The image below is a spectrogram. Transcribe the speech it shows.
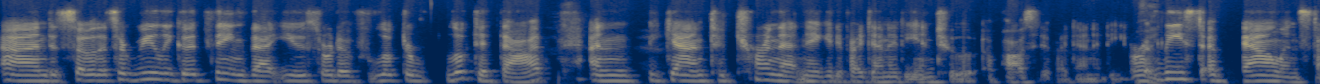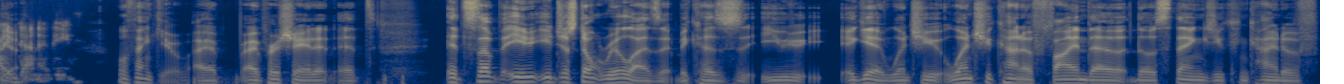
And so that's a really good thing that you sort of looked or looked at that and began to turn that negative identity into a positive identity, or at least a balanced identity. Well, thank you. I I appreciate it. It's it's something you, you just don't realize it because you again once you once you kind of find the those things you can kind of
